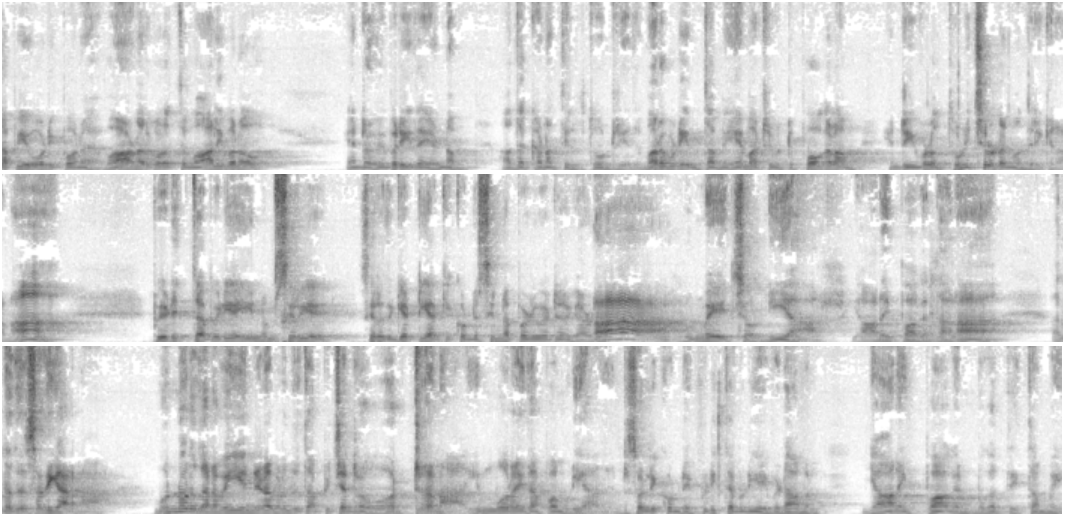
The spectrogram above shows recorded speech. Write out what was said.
தப்பி ஓடிப்போன வானர் குலத்து வாலிபனோ என்ற விபரீத எண்ணம் அந்த கணத்தில் தோன்றியது. மறுபடியும் தம்மை ஏமாற்றிவிட்டு போகலாம் என்று இவ்வளவு துணிச்சலுடன் வந்திருக்கிறானா? பிடித்த பிடியை இன்னும் சிறிய சிறிது கெட்டியாக்கி கொண்டு சின்ன பழுவேட்டர்களா உண்மையை சொல் நீ யார்? யானை பாகந்தானா? அல்லது சதிகாரனா? முன்னொரு தடவை என்னிடமிருந்து தப்பிச் சென்ற ஒற்றனா? இம்முறை தப்ப முடியாது என்று சொல்லிக்கொண்டே பிடித்த பிடியை விடாமல் யானை பாகன் முகத்தை தம்மை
